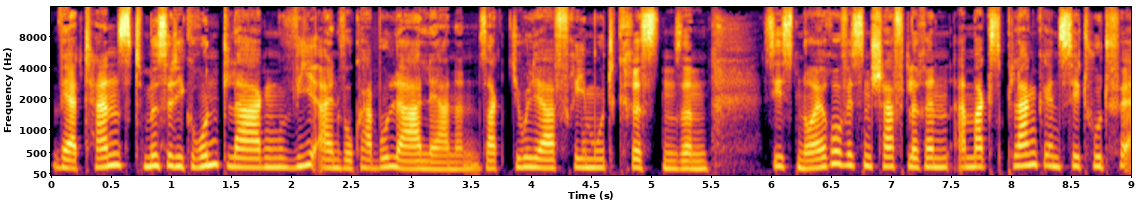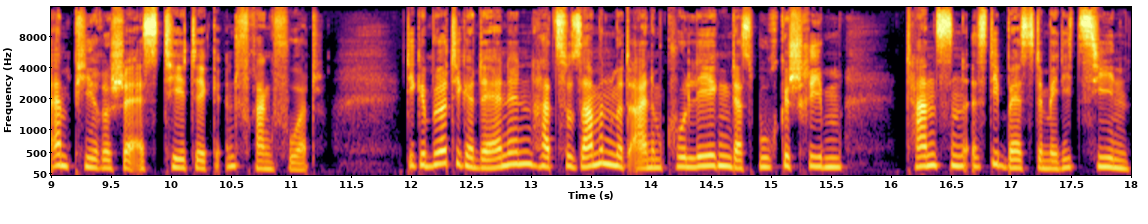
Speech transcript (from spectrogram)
Wer tanzt, müsse die Grundlagen wie ein Vokabular lernen, sagt Julia Friemuth Christensen. Sie ist Neurowissenschaftlerin am Max-Planck-Institut für empirische Ästhetik in Frankfurt. Die gebürtige Dänin hat zusammen mit einem Kollegen das Buch geschrieben Tanzen ist die beste Medizin,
